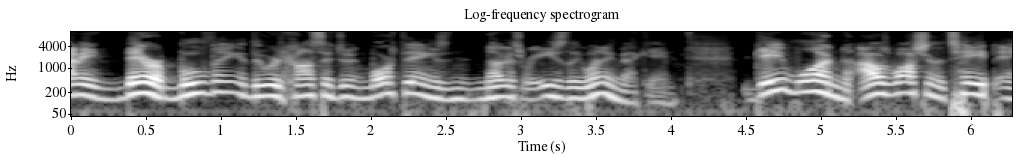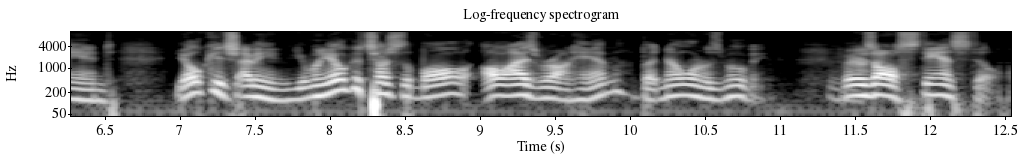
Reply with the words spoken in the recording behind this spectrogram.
I mean, they were moving. They were constantly doing more things, and Nuggets were easily winning that game. Game one, I was watching the tape, and Jokic. I mean, when Jokic touched the ball, all eyes were on him, but no one was moving. It was all standstill.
